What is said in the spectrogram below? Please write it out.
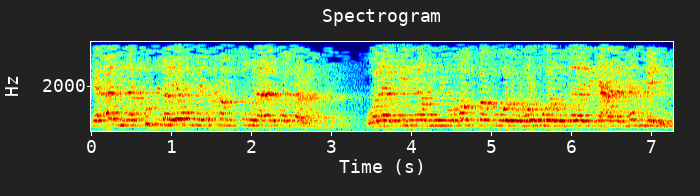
كأن كل يوم خمسون ألف سنة. ولكنه يخفف ويهول ذلك على المؤمن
